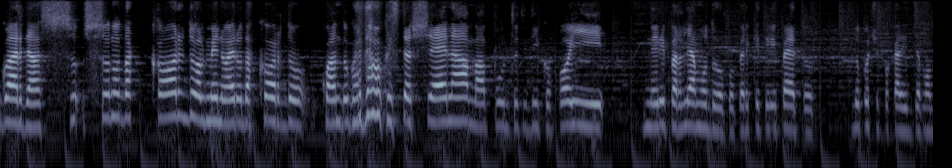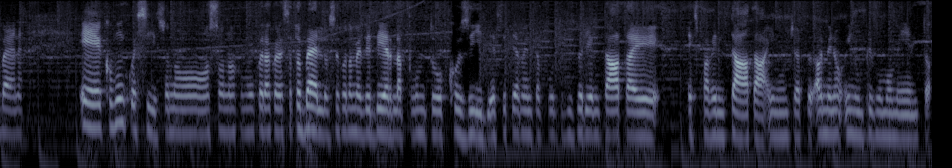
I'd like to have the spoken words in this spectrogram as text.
guarda, so- sono d'accordo, almeno ero d'accordo quando guardavo questa scena, ma appunto ti dico, poi ne riparliamo dopo, perché ti ripeto, dopo ci focalizziamo bene. E comunque sì, sono, sono comunque d'accordo, è stato bello secondo me vederla appunto così, effettivamente appunto disorientata e, e spaventata, in un certo, almeno in un primo momento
